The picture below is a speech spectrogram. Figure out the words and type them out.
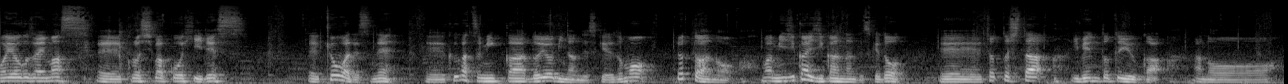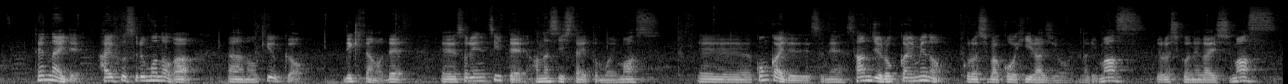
おはようございます、えー黒芝コーヒーです、えー今日はですね、えー9月3日土曜日なんですけれどもちょっとあの、まあ、短い時間なんですけど、えちょっとしたイベントというか、あの店内で配布するものがあの急遽できたので、えそれについて話したいと思います、え今回でですね36回目の黒芝コーヒーラジオになります。よろしくお願いします。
